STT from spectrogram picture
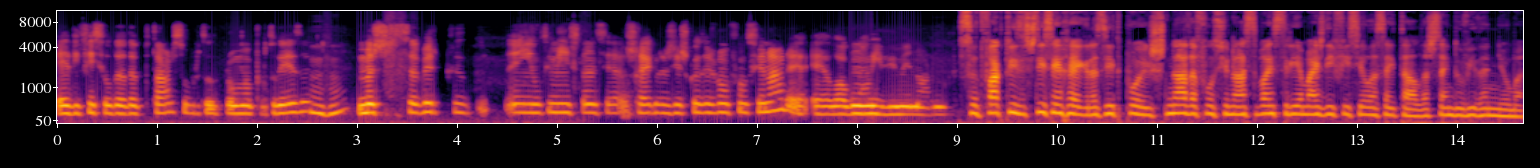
é difícil de adaptar, sobretudo para uma portuguesa, uhum. mas saber que em última instância as regras e as coisas vão funcionar é, é, logo um alívio enorme. Se de facto existissem regras e depois nada funcionasse bem, seria mais difícil aceitá-las, sem dúvida nenhuma.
